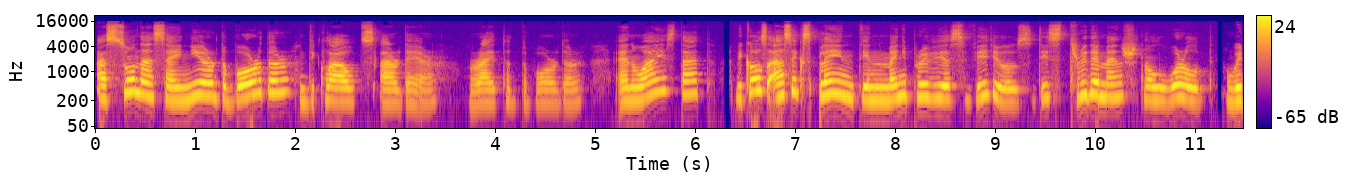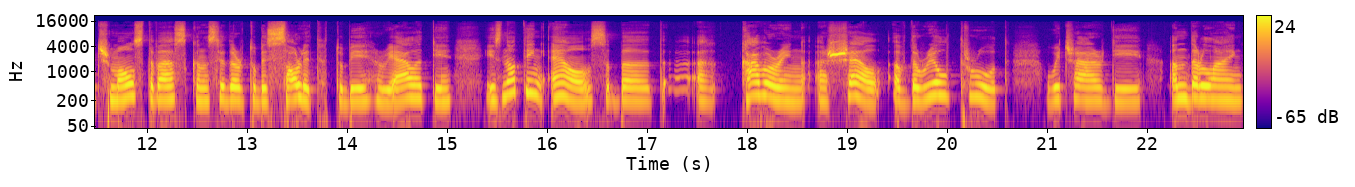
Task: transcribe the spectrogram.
As soon as I near the border, the clouds are there, right at the border. And why is that? Because, as explained in many previous videos, this three dimensional world, which most of us consider to be solid, to be reality, is nothing else but a covering a shell of the real truth, which are the underlying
